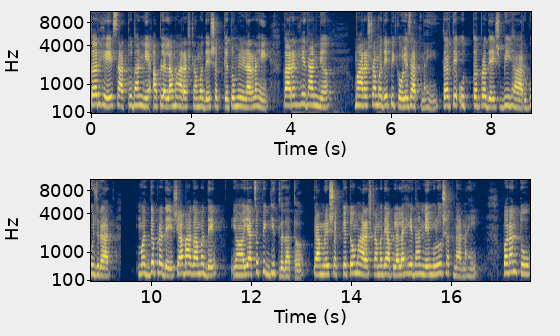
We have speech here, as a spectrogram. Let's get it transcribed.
तर हे सातू धान्य आपल्याला महाराष्ट्रामध्ये शक्यतो मिळणार नाही कारण हे धान्य महाराष्ट्रामध्ये पिकवले जात नाही. तर ते उत्तर प्रदेश बिहार गुजरात मध्य प्रदेश या भागामध्ये याचं पीक घेतलं जातं. त्यामुळे शक्यतो महाराष्ट्रामध्ये आपल्याला हे धान्य मिळू शकणार नाही. परंतु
